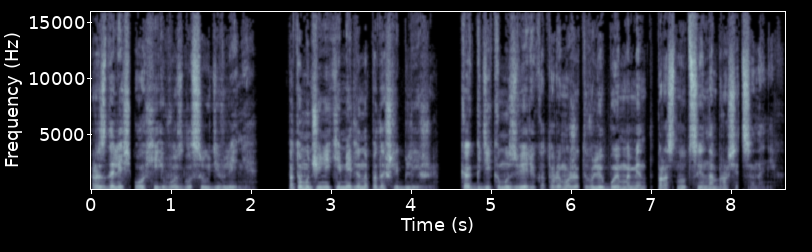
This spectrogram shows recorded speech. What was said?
раздались охи и возгласы удивления. Потом ученики медленно подошли ближе, как к дикому зверю, который может в любой момент проснуться и наброситься на них.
